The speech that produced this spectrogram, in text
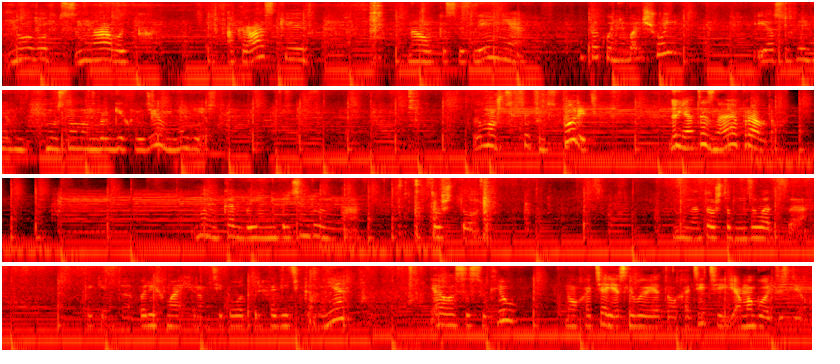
Но вот навык окраски навык осветления ну, такой небольшой, и осветление в основном других людей у меня есть. Вы можете с этим спорить, но я-то знаю правду. Ну, как бы я не претендую на то, что... Ну, на то, чтобы называться каким-то парикмахером. Типа, вот, приходите ко мне, я вас осветлю. Но хотя, если вы этого хотите, я могу это сделать.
